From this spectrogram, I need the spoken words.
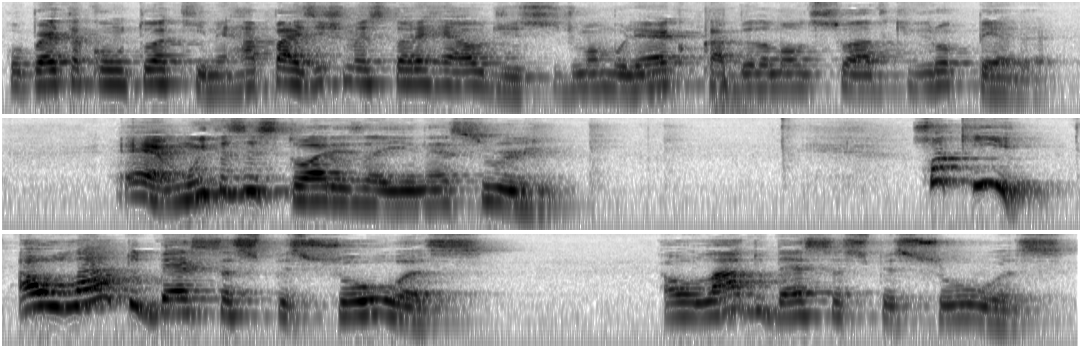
Roberta contou aqui, né? Rapaz, existe uma história real disso, de uma mulher com o cabelo amaldiçoado que virou pedra. É, muitas histórias aí, né, surgem. Só que, ao lado dessas pessoas, ao lado dessas pessoas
